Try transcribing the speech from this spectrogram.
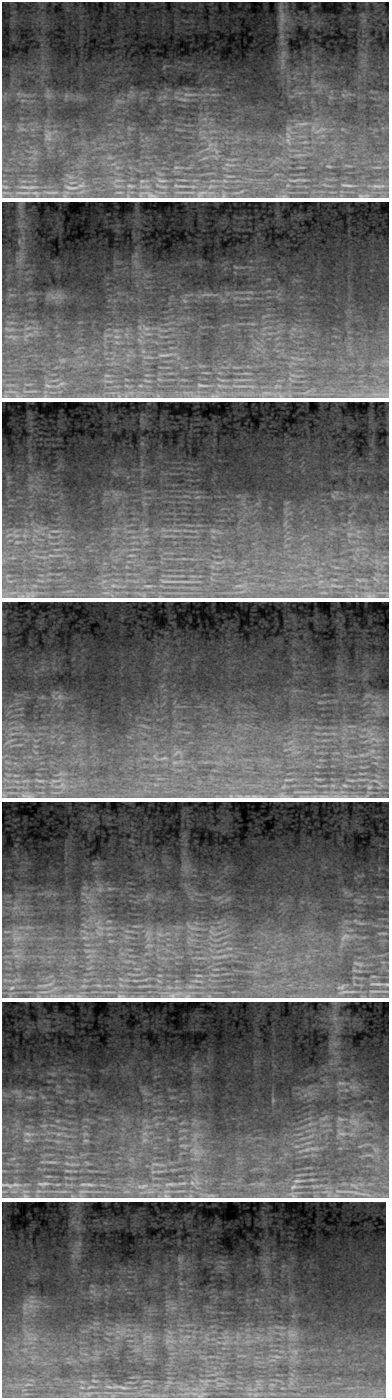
untuk seluruh simpur untuk berfoto di depan. Sekali lagi untuk seluruh tim simpur, kami persilakan untuk foto di depan. Kami persilakan untuk maju ke panggung untuk kita bersama-sama berfoto. Dan kami persilakan Siap, Bapak ya. Ibu yang ingin terawih kami persilakan 50 lebih kurang 50 50 meter dari sini Ya, sebelah kiri ya. ya sebelah kiri di belakang, di belakang kita.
